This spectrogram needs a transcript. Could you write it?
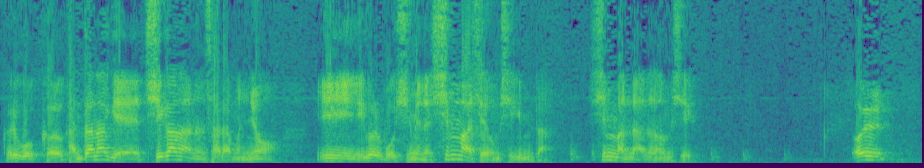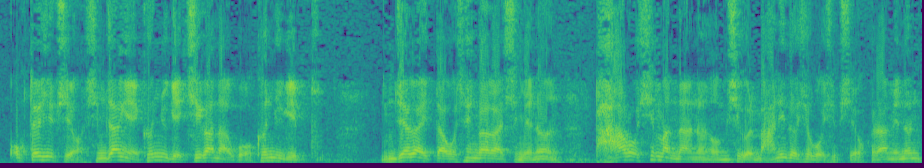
그리고 그 간단하게 지가 나는 사람은요. 이, 이걸 보시면은 신맛의 음식입니다. 신맛 나는 음식. 을 꼭 드십시오. 심장에 근육에 기가 나고 근육이 문제가 있다고 생각하시면은 바로 신맛 나는 음식을 많이 드셔보십시오. 그러면은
